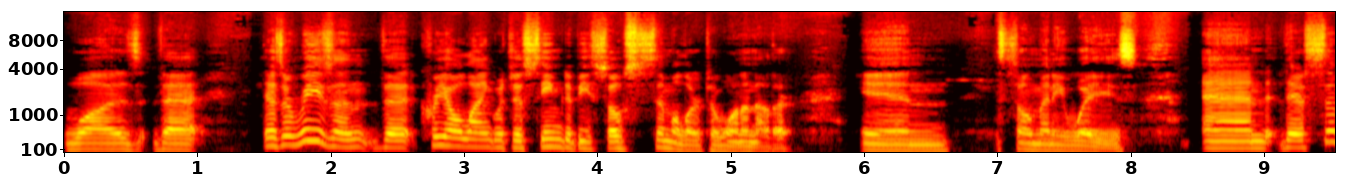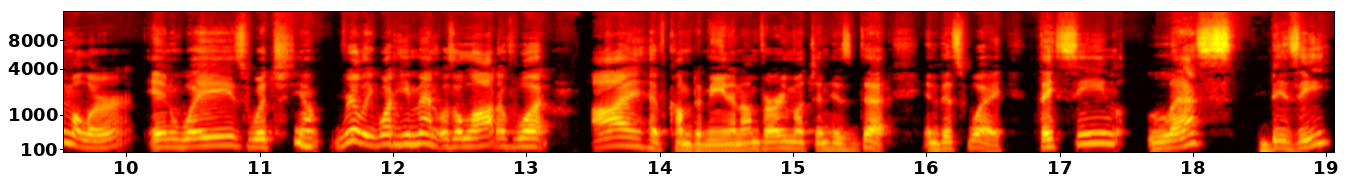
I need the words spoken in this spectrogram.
was that there's a reason that Creole languages seem to be so similar to one another in so many ways. And they're similar in ways which, you know, really what he meant was a lot of what I have come to mean, and I'm very much in his debt in this way. They seem less busy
